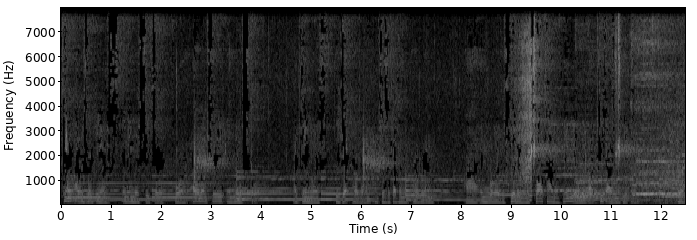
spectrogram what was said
team, I was working as an English teacher for elementary and middle school. I came with the JET program, which is a government program, uh, and we were just living in a small town of maybe only about 2,000 people. But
